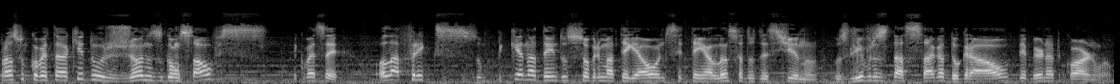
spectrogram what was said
Próximo comentário aqui do Jonas Gonçalves. E começa aí. Olá, Frix. Um pequeno adendo sobre material onde se tem a Lança do Destino, os livros da saga do Graal de Bernard Cornwell.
